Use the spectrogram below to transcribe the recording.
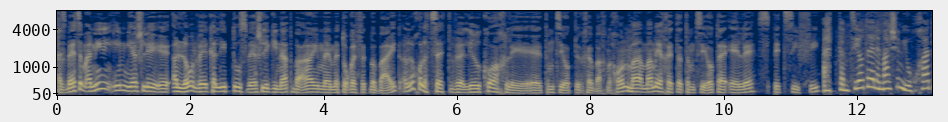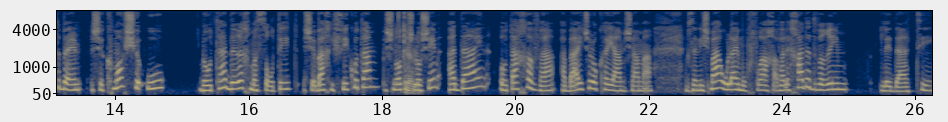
אז בעצם אני, אם יש לי אה, אלון ואקליפטוס ויש לי גינת בעיים מטורפת בבית, אני לא יכול לצאת ולרקוח לי תמציות. תמציות פרחי באך, נכון? מה, מה מייחד את התמציות האלה ספציפית? התמציות האלה, מה שמיוחד בהן, שכמו שהוא באותה דרך מסורתית שבאך הפיק אותם בשנות כן. ה-30, עדיין אותה חווה, הבית שלו קיים שם. זה נשמע אולי מופרך, אבל אחד הדברים, לדעתי,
